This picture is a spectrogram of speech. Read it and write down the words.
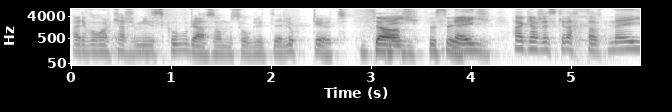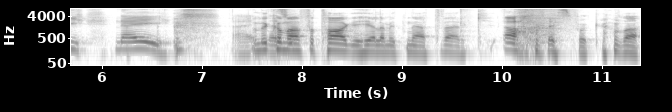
Ja, det var kanske min sko där som såg lite lortig ut. Ja, Nej, precis. Nej, han kanske skrattar åt mig. Nej. Nej Och nu kommer så- han få tag i hela mitt nätverk Ja, på Facebook och bara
